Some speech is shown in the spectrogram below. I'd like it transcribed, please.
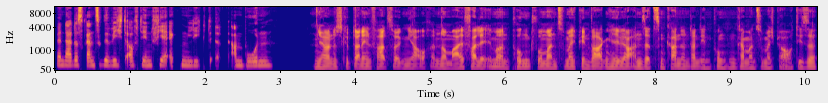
wenn da das ganze Gewicht auf den vier Ecken liegt äh, am Boden. Ja, und es gibt an den Fahrzeugen ja auch im Normalfalle immer einen Punkt, wo man zum Beispiel einen Wagenheber ansetzen kann und an den Punkten kann man zum Beispiel auch diese,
